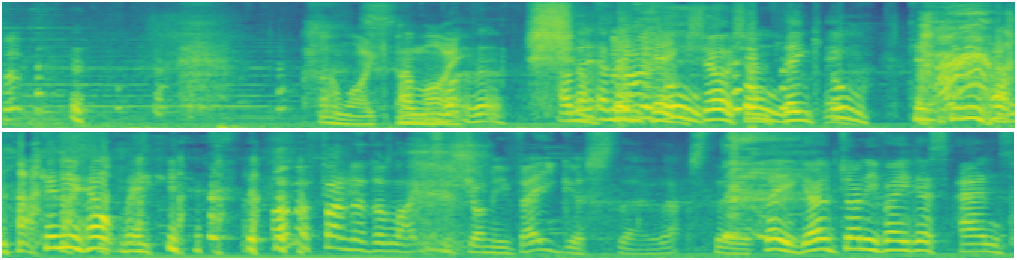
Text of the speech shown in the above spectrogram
Oh my! Oh Um, my! what the- I'm and then- and then- thinking, oh, shush, I'm oh, thinking. oh, can, can you help? Can you help me? I'm a fan of the likes of Johnny Vegas, though. That's the. there you go, Johnny Vegas and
